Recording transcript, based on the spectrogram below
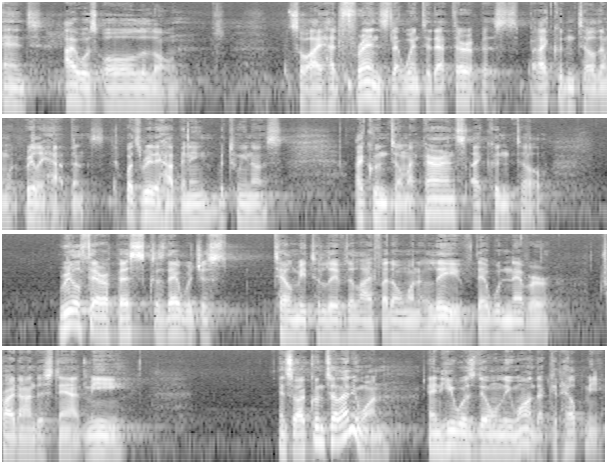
And I was all alone. So I had friends that went to that therapist, but I couldn't tell them what really happens, what's really happening between us. I couldn't tell my parents, I couldn't tell real therapists, because they would just tell me to live the life I don't want to live, they would never try to understand me. And so I couldn't tell anyone, and he was the only one that could help me.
